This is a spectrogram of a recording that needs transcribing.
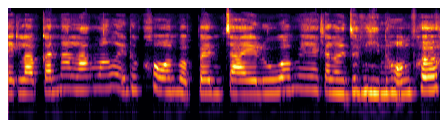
ด็กๆหลับกันน่ารักมากเลยทุกคนแบบเป็นใจรู้ว่าแม่กำลังจะมีน้องเพิ่ม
